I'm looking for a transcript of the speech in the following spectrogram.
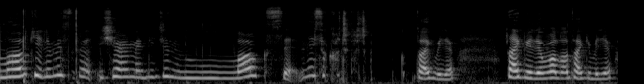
Love kelimesi içermediği için love Neyse kaç kaç. Takip ediyorum. Takip ediyorum. Vallahi takip ediyorum.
